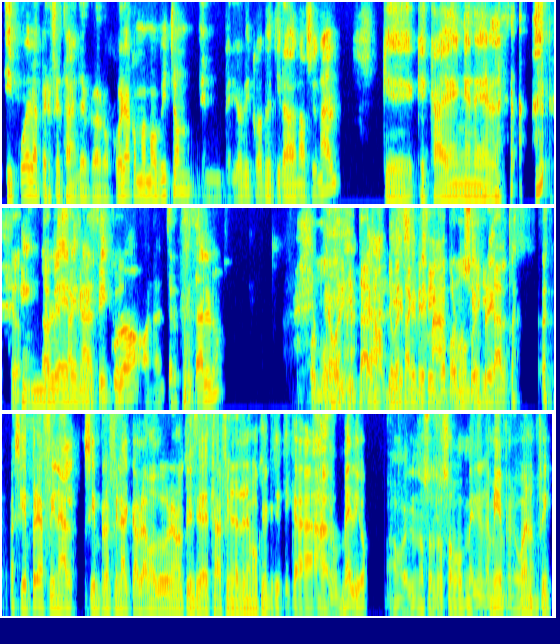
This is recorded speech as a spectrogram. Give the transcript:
y cuela perfectamente. Pero cuela, como hemos visto, en periódicos de tirada nacional, que, que caen en el no leer el artículo o no interpretarlo. Por mundo digital. yo me sacrifico por mundo digital. Siempre al final, siempre al final que hablamos de una noticia de esta, al final tenemos que criticar a los medios nosotros somos medios también, pero bueno, en fin,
